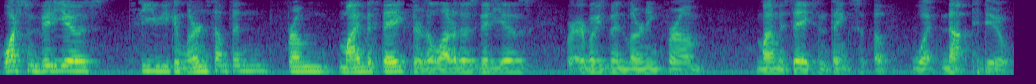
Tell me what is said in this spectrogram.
watch some videos, see if you can learn something from my mistakes. There's a lot of those videos where everybody's been learning from my mistakes and things of what not to do.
